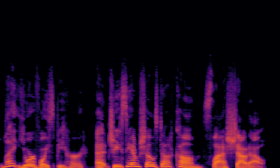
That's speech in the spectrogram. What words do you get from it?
Let your voice be heard at gzmshows.com slash shoutout.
